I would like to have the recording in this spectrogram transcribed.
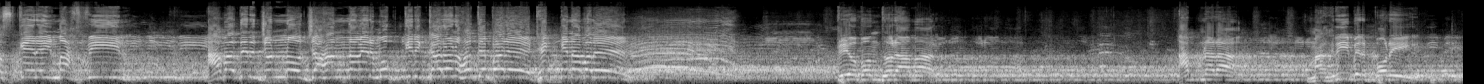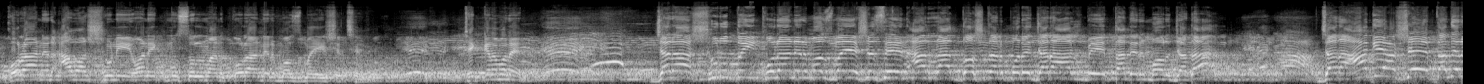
আজকের এই মাহফিল আমাদের জন্য জাহান্নামের মুক্তির কারণ হতে পারে, ঠিক কিনা বলেন? প্রিয় বন্ধুরা আমার, আপনারা মাগরিবের পরে কোরআনের আওয়াজ শুনে অনেক মুসলমান কোরআনের মজমায় এসেছেন ঠিক কিনা বলেন? যারা শুরুতেই কোরআনের মজমায় এসেছেন আর রাত দশটার পরে যারা আসবে, তাদের মর্যাদা? যারা আগে আসে, তাদের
